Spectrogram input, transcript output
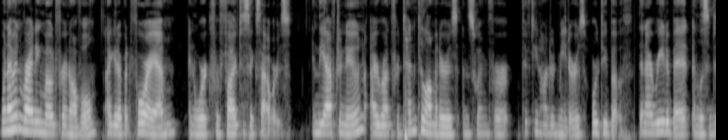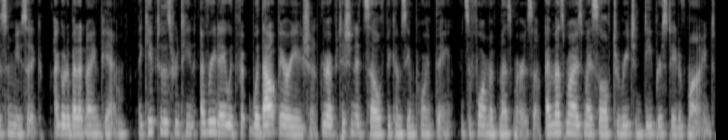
When I'm in writing mode for a novel, I get up at 4 a.m. and work for five to six hours. In the afternoon, I run for 10 kilometers and swim for 1500 meters, or do both. Then I read a bit and listen to some music. I go to bed at 9 p.m. I keep to this routine every day with, without variation. The repetition itself becomes the important thing. It's a form of mesmerism. I mesmerize myself to reach a deeper state of mind.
